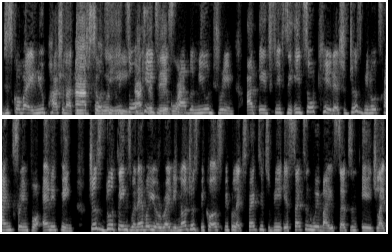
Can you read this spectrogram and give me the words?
discover a new passion at age 40. It's okay to just one. have a new dream at age 50. It's okay. There should just be no time frame for anything just do things whenever you're ready, not just because people expect you to be a certain way by a certain age. Like,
